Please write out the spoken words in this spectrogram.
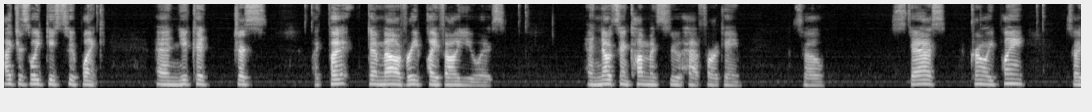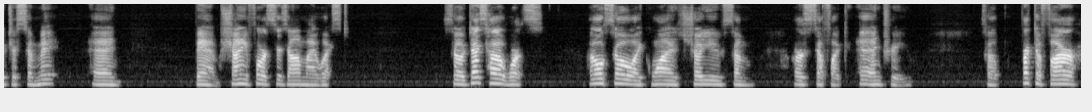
I just leave these two blank. And you could just like put the amount of replay value is. and notes and comments you have for a game. So, status currently playing, so I just submit, and bam, Shining Force is on my list. So that's how it works. I also like want to show you some other stuff like entry. So Breath of Fire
